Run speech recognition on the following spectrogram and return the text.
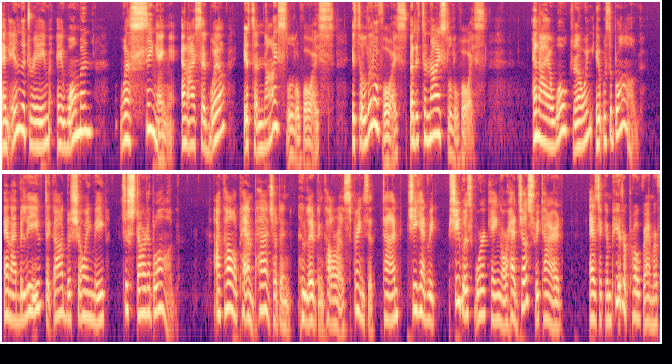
and in the dream, a woman was singing. And I said, Well, it's a nice little voice. It's a little voice, but it's a nice little voice. And I awoke knowing it was a blog. And I believed that God was showing me to start a blog. I called Pam Paget, who lived in Colorado Springs at the time. She had re- she was working or had just retired as a computer programmer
